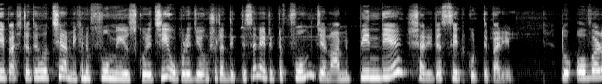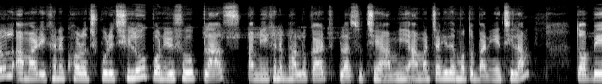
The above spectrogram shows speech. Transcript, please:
এই পাশটাতে হচ্ছে আমি এখানে ফোম ইউজ করেছি, উপরে যে অংশটা দেখতেছেন, এটা একটা ফোম যেন আমি পিন দিয়ে শাড়িটা সেট করতে পারি। তো ওভারঅল আমার এখানে খরচ পড়েছিল পনেরোশো প্লাস আমি এখানে ভালো কাঠ প্লাস হচ্ছে আমি আমার চাহিদা মতো বানিয়েছিলাম। তবে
